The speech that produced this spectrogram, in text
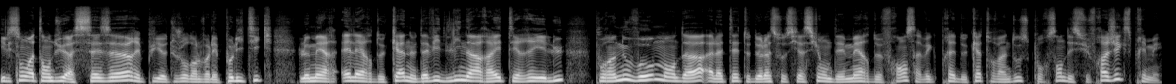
ils sont attendus à 16h et puis euh, toujours dans le volet politique, le maire LR de Cannes, David Linard, a été réélu pour un nouveau mandat à la tête de l'Association des maires de France avec près de 92% des suffrages exprimés.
